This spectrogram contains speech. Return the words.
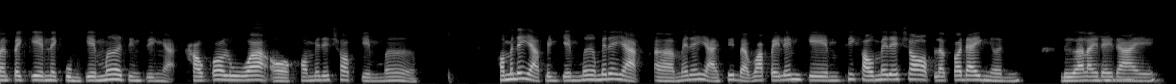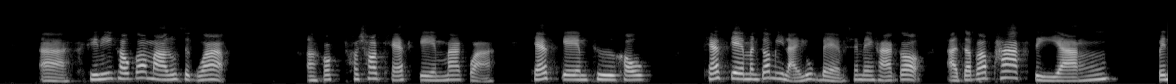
มันไปเกมในกลุ่มเกมเมอร์จริง ๆ อะเขาก็รู้ว่าอ๋อเขาไม่ได้ชอบเกมเมอร์เขาไม่ได้อยากเป็นเกมเมอร์ ไม่ได้อยากเอ่อไม่ได้อยากที่แบบว่าไปเล่นเกมที่เขาไม่ได้ชอบแล้วก็ได้เงิน หรืออะไรใด ๆ อ่า ทีนี้เขาก็มารู้สึกว่าอ่าเขาเขาชอบ cast เกมมากกว่า cast เกมคือเขา cast เกมมันก็มีหลายรูปแบบใช่ไหมคะ ก็อาจจะว่าพากย์เสียง เป็น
